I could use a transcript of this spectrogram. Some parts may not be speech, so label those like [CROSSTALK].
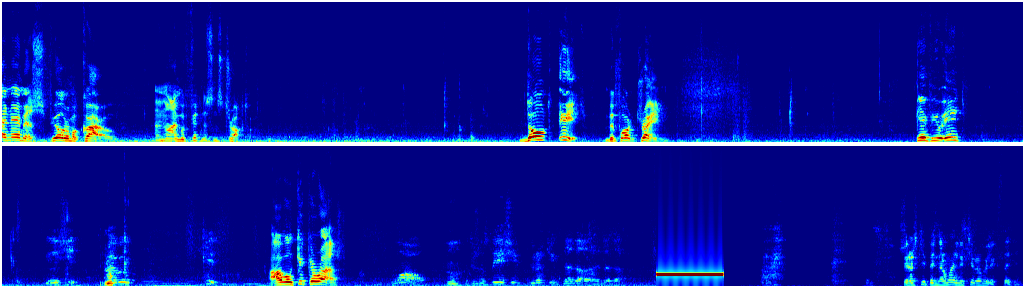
My name is Fyodor Makarov, and I'm a fitness instructor. Don't eat before training. If you eat, You shit. You I will. Shit. I will kick your ass. Вау. [GASPS] Это же настоящие пирожки. Да-да, да-да. Пирожки-то нормально вчера были, кстати.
